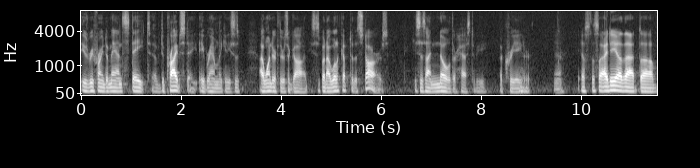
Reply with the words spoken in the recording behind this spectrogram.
he was referring to man's state, of deprived state, Abraham Lincoln. He says, I wonder if there's a God. He says, but I will look up to the stars. He says, I know there has to be a creator. Yeah. Yes, this idea that um,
